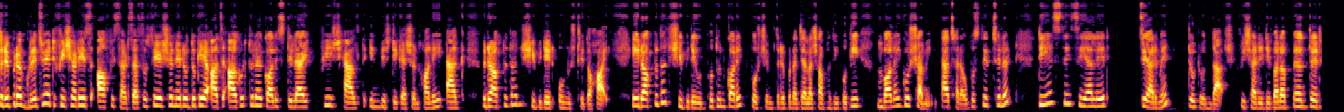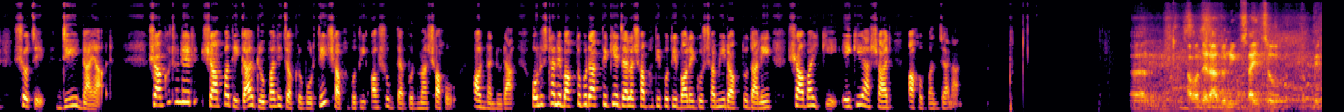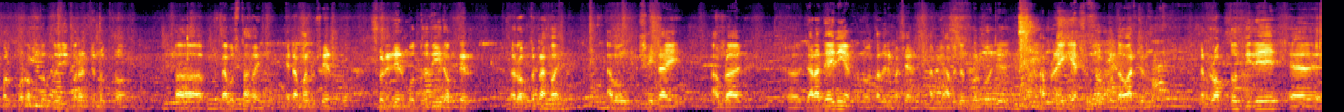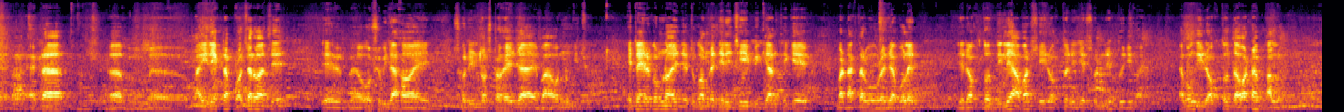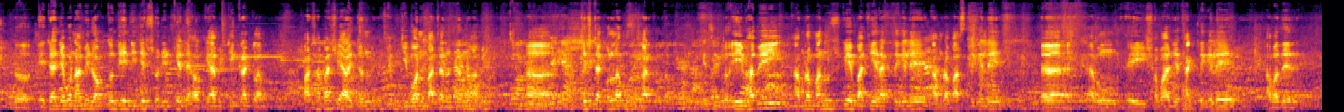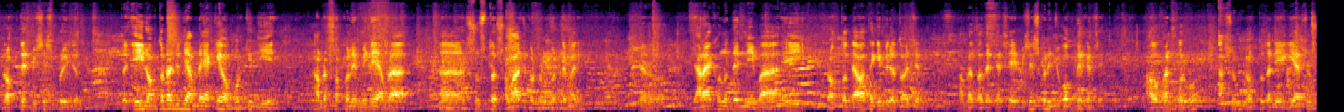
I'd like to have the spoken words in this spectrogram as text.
Tripura graduate fisheries officers অ্যাসোসিয়েশনের উদ্যোগে আজ আগরতলা কলেজ টিলায় ফিশ হেলথ ইনভেস্টিগেশন হলে এক রক্তদান শিবিরের অনুষ্ঠিত হয়। এই রক্তদান শিবিরে উদ্বোধন করেন পশ্চিম ত্রিপুরা জেলা সভাধিপতি বলাই গোস্বামী। তাছাড়া উপস্থিত ছিলেন টিএসসিসিএল এর চেয়ারম্যান টোটন দাস, ফিশারি ডেভেলপমেন্টের সচিব ডি নায়ার। সংগঠনের সম্পাদিকা রূপালী চক্রবর্তী, সভাপতি অশোক দেববর্মা সহ অন্যান্যরা। অনুষ্ঠানে বক্তব্য রাখতে গিয়ে জেলা সভাধিপতি বলে গোস্বামী রক্তদানে সবাইকে এগিয়ে আসার আহ্বান জানান। আমাদের আধুনিক সায়েন্সও বিকল্প রক্ত তৈরি করার জন্য কোনো ব্যবস্থা হয়নি। এটা মানুষের শরীরের মধ্য দিয়েই রক্তের, রক্তটা হয় এবং সেটাই আমরা যারা দেয়নি এখনও, তাদের কাছে আমি আবেদন করব যে আপনারা এগিয়ে আসুন রক্ত দেওয়ার জন্য। কারণ রক্ত দিলে একটা বাইরে একটা প্রচারও আছে যে অসুবিধা হয়, শরীর নষ্ট হয়ে যায় বা অন্য কিছু। এটা এরকম নয়, যেটুকু আমরা জেনেছি বিজ্ঞান থেকে বা ডাক্তারবাবুরা যা বলেন, যে রক্ত দিলে আবার সেই রক্ত নিজের শরীরে তৈরি হয়। এবং এই রক্ত দেওয়াটা ভালো। তো এটা যেমন আমি রক্ত দিয়ে নিজের শরীরকে, দেহকে আমি ঠিক রাখলাম, পাশাপাশি আরেকজন জীবন বাঁচানোর জন্য আমি চেষ্টা করলাম, উপকার করলাম। তো এইভাবেই আমরা মানুষকে বাঁচিয়ে রাখতে গেলে, আমরা বাঁচতে গেলে এবং এই সমাজে থাকতে গেলে আমাদের রক্তের বিশেষ প্রয়োজন। তো এই রক্তটা যদি আমরা একে অপরকে দিয়ে আমরা সকলে মিলে আমরা সুস্থ সমাজ গঠন করতে পারি যারা এখনও দেননি বা এই রক্ত দেওয়া থেকে বিরত আছেন, আমরা তাদের কাছে, বিশেষ করে যুবকদের কাছে আহ্বান করব, আসুন, রক্তদানে এগিয়ে আসুন।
